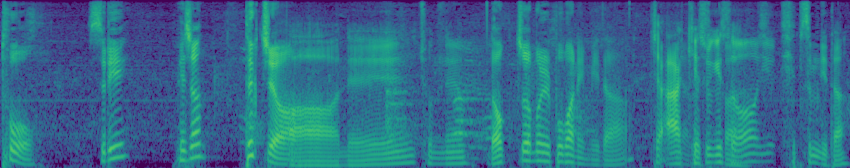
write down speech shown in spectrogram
투, 쓰리, 회전, 득점. 아, 네, 좋네요. 넉 점을 뽑아냅니다. 자, 계속해서 쉽습니다.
